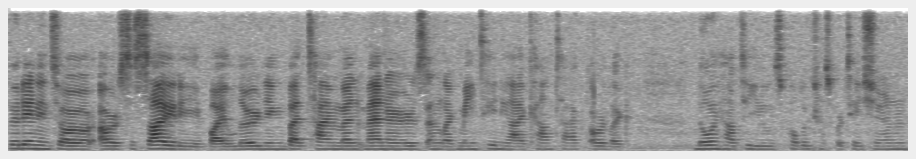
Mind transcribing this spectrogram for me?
fit in into our, our society by learning bedtime man manners and like maintaining eye contact or like knowing how to use public transportation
